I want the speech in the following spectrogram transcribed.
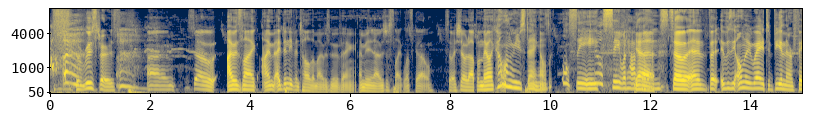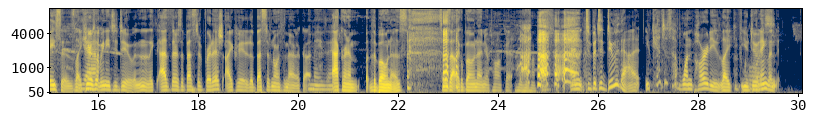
the roosters. Um, so I was like, I'm. I didn't even tell them I was moving. I mean, I was just like, let's go. So I showed up, and they're like, "How long are you staying?" I was like, "We'll see." We'll see what Yeah. happens. So, uh, but it was the only way to be in their faces. Like, here's what we need to do. And then, like, as there's a best of British, I created a best of North America Amazing. acronym, the Bonas. so is that like a bona in your pocket? and to, but to do that, you can't just have one party like you do in. England.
